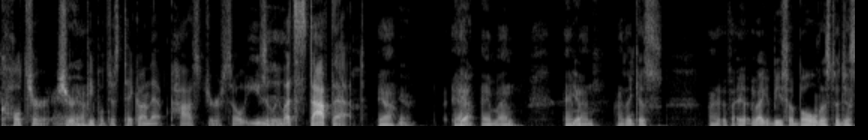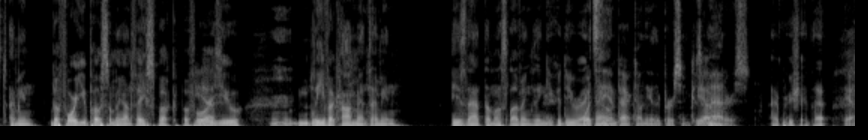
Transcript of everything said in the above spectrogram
culture. and Sure. Yeah. People just take on that posture so easily. Mhm. Let's stop that. Yeah. Yeah. Yeah. Yeah. Amen. Amen. I think as I- if I, if I could be so bold as to just, I mean, before you post something on Facebook, before Yes. you Mhm. leave a comment, I mean, is that the most loving thing you could do right now? What's now? the impact on the other person? Because Yeah. it matters. I appreciate that. Yeah.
